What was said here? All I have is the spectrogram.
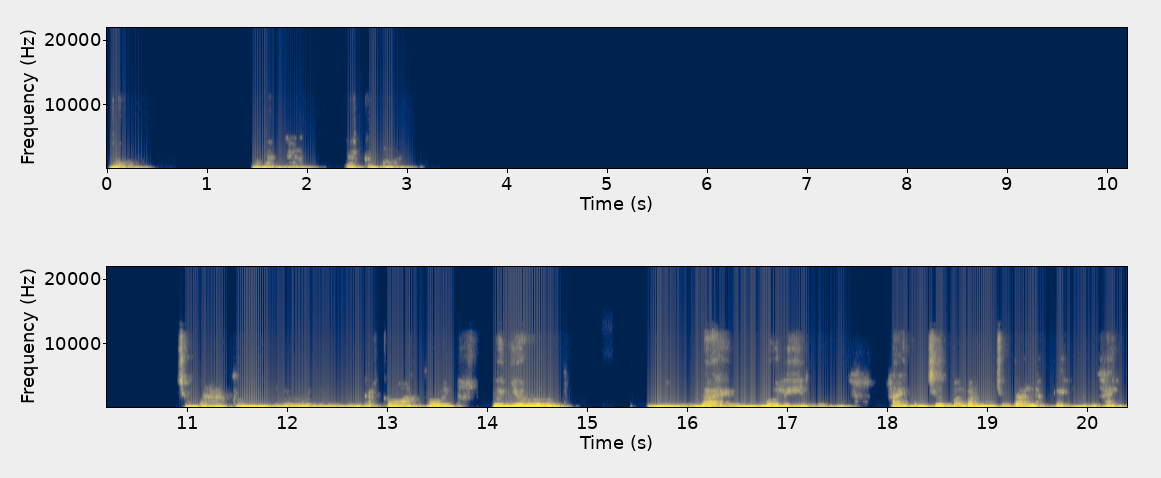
Rồi, các bạn nào đặt câu hỏi? Chúng ta cứ đặt câu hỏi thôi. Tôi nhớ bài mơ ly hai hôm trước ba ba nói chúng ta là kẻ lữ hành,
